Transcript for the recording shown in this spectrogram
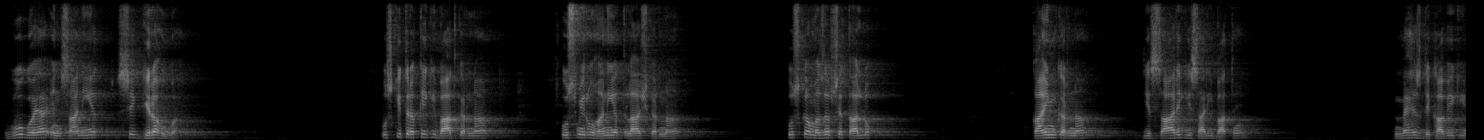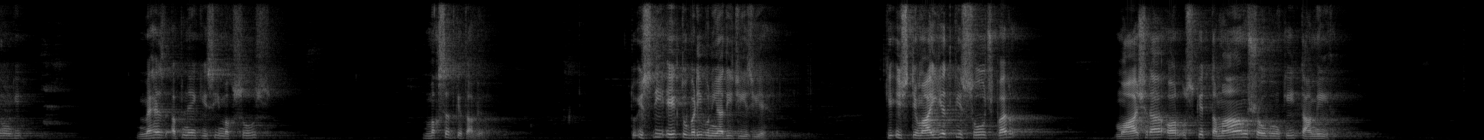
وہ گویا انسانیت سے گرا ہوا۔ اس کی ترقی کی بات کرنا، اس میں روحانیت تلاش کرنا، اس کا مذہب سے تعلق قائم کرنا، یہ ساری کی ساری باتیں محض دکھاوے کی ہوں گی، محض اپنے کسی مخصوص مقصد کے تابع تو اس لیے ایک تو بڑی بنیادی چیز یہ ہے کہ اجتماعیت کی سوچ پر معاشرہ اور اس کے تمام شعبوں کی تعمیر۔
